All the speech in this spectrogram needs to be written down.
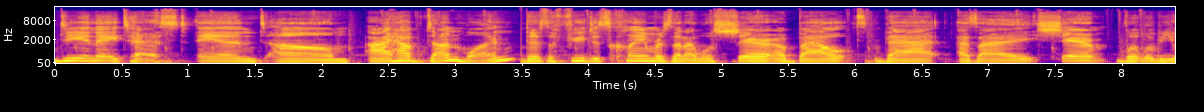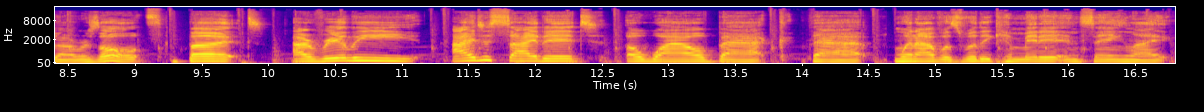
DNA test. And um, I have done one. There's a few disclaimers that I will share about that as I share what will be my results. But I really, I decided a while back that when I was really committed and saying like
